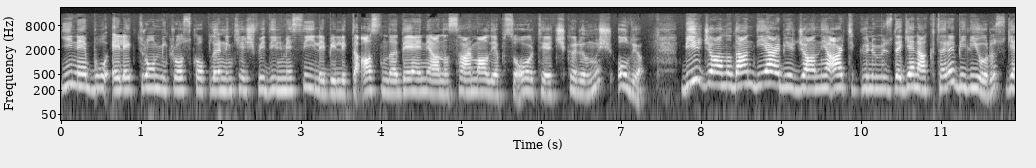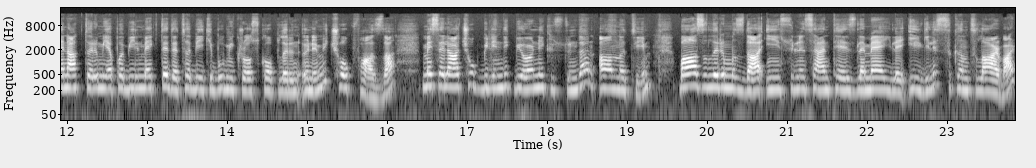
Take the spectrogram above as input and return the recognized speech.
yine bu elektron mikroskoplarının keşfedilmesiyle birlikte aslında DNA'nın sarmal yapısı ortaya çıkarılmış oluyor. Bir canlıdan diğer bir canlıya artık günümüzde gen aktarabiliyoruz. Gen aktarımı yapabilmekte de tabii ki bu mikroskopların önemi çok fazla. Mesela çok bilindik bir örnek üstünden anlatayım. Bazılarımızda insülin sentezleme ile ilgili sıkıntılar var.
